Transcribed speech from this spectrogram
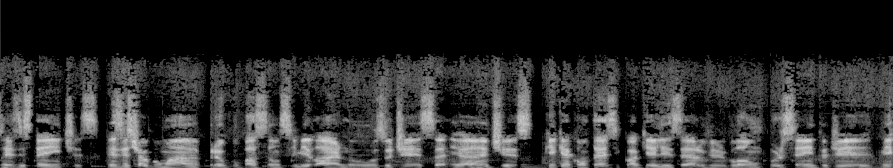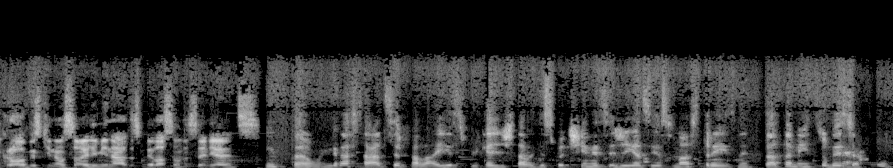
resistentes. Existe alguma preocupação similar no uso de saneantes? O que, que acontece com aquele 0,1% de micróbios que não são eliminados pela ação dos saneantes? Então, é engraçado você falar isso, porque a gente estava discutindo esses dias isso nós três, né? Exatamente sobre esse é. assunto,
